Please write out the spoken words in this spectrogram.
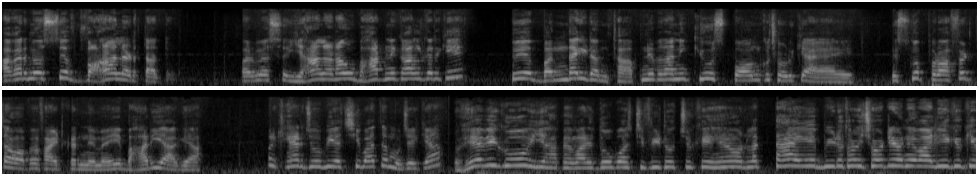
अगर मैं उससे वहाँ लड़ता तो। पर मैं उससे यहाँ लड़ा हूँ बाहर निकाल करके तो ये बंदा ही डम था। अपने पता नहीं क्यों स्पॉन को छोड़ के आया है। इसको प्रॉफिट था वहाँ पे फाइट करने में। ये बाहर ही आ गया। पर खैर, जो भी अच्छी बात है, मुझे क्या? तो वी गो यहाँ पे हमारे दो बॉस डिफीट हो चुके हैं, और लगता है ये वीडियो थोड़ी छोटी होने वाली है, क्योंकि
